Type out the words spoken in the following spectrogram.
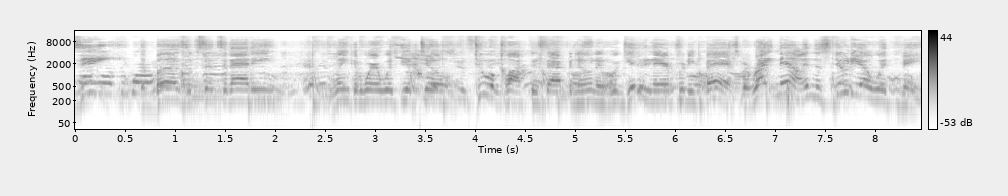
KZ, the buzz of Cincinnati. Lincoln Ware with you till 2 o'clock this afternoon, and we're getting there pretty fast. But right now, in the studio with me,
